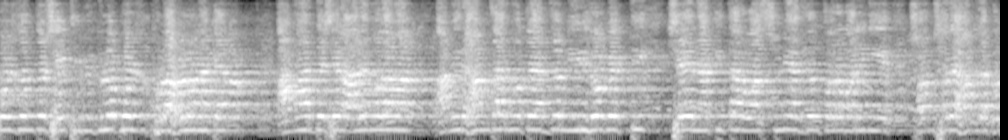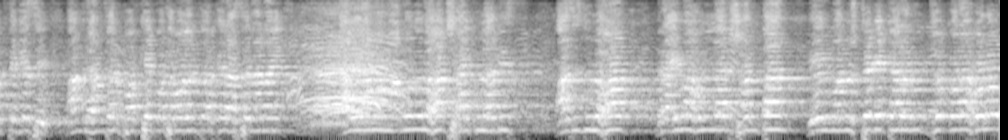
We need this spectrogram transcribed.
পর্যন্ত সেই টিভি গুলো পর্য- খোলা হলো না কেন? আমার দেশের আলেম আমির হামজার মতো একজন নিরীহ ব্যক্তি, সে নাকি তার ওয়াজ শুনে একজন তরবারি নিয়ে সংসারে হামলা করতে গেছে। আমির হামজার পক্ষে কথা বলার দরকার আছে না নাই? আল্লামা মামুনুল হক সাইকুল হাদিস, আজিজুল হক রাহিমাহুল্লাহর সন্তান, এই মানুষটাকে কারারুদ্ধ করা হলো,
